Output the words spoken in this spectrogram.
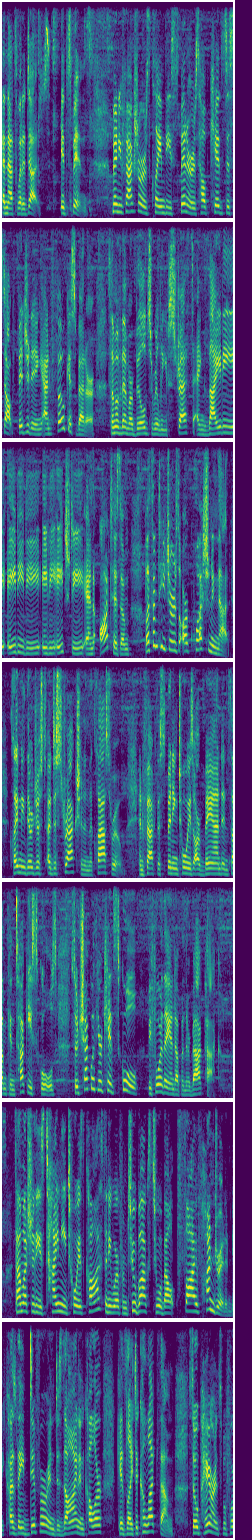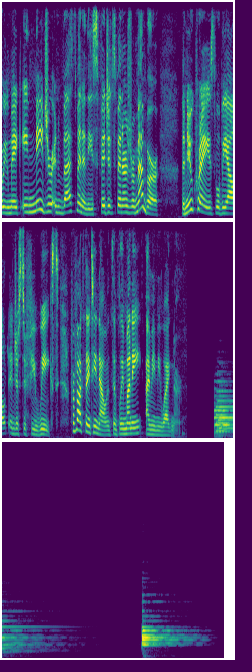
and that's what it does. It spins. Manufacturers claim these spinners help kids to stop fidgeting and focus better. Some of them are billed to relieve stress, anxiety, ADD, ADHD, and autism, but some teachers are questioning that, claiming they're just a distraction in the classroom. In fact, the spinning toys are banned in some Kentucky schools, so check with your kid's school before they end up in their backpack. How much do these tiny toys cost? Anywhere from two bucks to about 500. And because they differ in design and color, kids like to collect them. So parents, before you make a major investment in these fidget spinners, remember, the new craze will be out in just a few weeks. For Fox 19 Now and Simply Money, I'm Amy Wagner.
